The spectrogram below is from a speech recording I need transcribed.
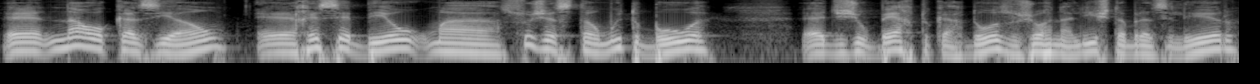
eh, na ocasião, eh, recebeu uma sugestão muito boa eh, de Gilberto Cardoso, jornalista brasileiro,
